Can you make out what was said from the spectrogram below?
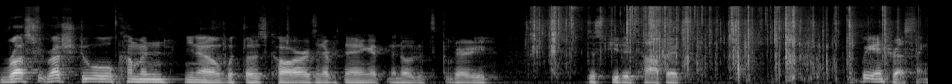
Rush Rush Duel coming, you know, with those cards and everything. I know it's a very disputed topic. Be interesting.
